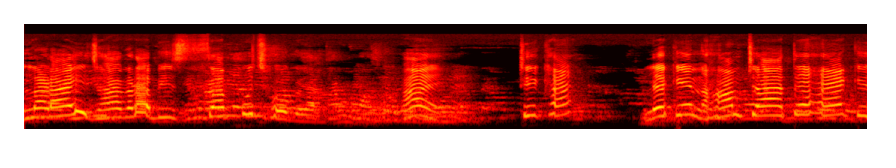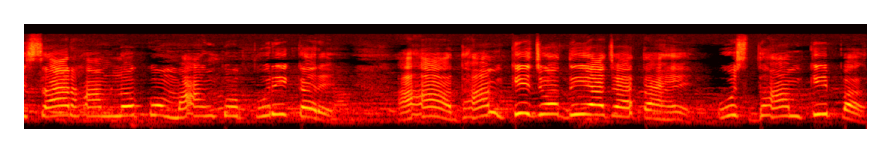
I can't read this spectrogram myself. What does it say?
लड़ाई झगड़ा भी सब कुछ हो गया। है? ठीक है? लेकिन हम चाहते हैं कि सर हम लोग को मांग को पूरी करे। हाँ धमकी जो दिया जाता है उस धमकी पर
